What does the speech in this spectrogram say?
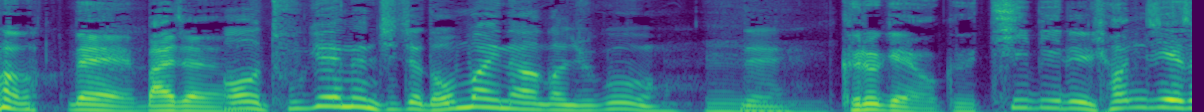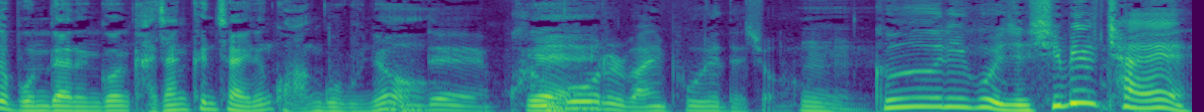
네, 맞아요. 어 두 개는 진짜 너무 많이 나와가지고 음, 네. 그러게요. 그 TV를 현지에서 본다는 건 가장 큰 차이는 광고군요. 네 광고를 많이 보게 되죠. 음. 그리고 이제 10일차에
